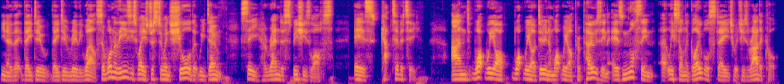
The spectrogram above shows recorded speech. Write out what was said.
you know they, they do they do really well. So one of the easiest ways just to ensure that we don't see horrendous species loss is captivity. And what we are what we are doing and what we are proposing is nothing, at least on the global stage, which is radical.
